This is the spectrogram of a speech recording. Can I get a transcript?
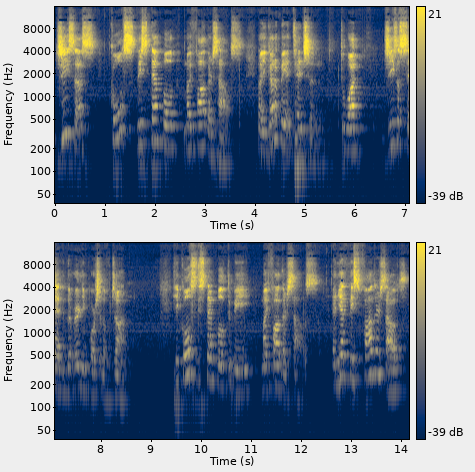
Jesus calls this temple my father's house. Now you gotta pay attention to what Jesus said in the early portion of John. He calls this temple to be my father's house. And yet, this father's house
